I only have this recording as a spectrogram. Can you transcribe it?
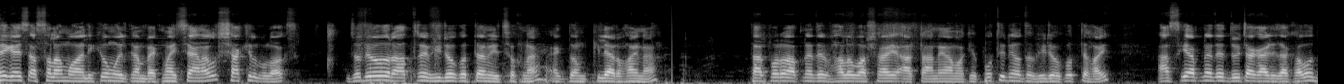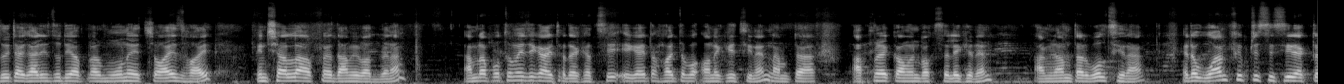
হে গাইস আসসালামু আলাইকুম welcome back my channel Shakil vlogs যদিও রাত্রে ভিডিও করতে আমি ইচ্ছুক না, একদম ক্লিয়ার হয় না। তারপরও আপনাদের ভালোবাসায় আর টানে আমাকে প্রতিনিয়ত ভিডিও করতে হয়। আজকে আপনাদের দুইটা গাড়ি দেখাবো। দুইটা গাড়ি যদি আপনার মনে চয়েস হয় ইনশাল্লাহ আপনার দামে বাঁধবে না। আমরা প্রথমে যে গাড়িটা দেখাচ্ছি, এই গাড়িটা হয়তো অনেকেই চিনেন, নামটা আপনার কমেন্ট বক্সে লিখে দেন। আমি নামটা আর বলছি না। এটা ওয়ান ফিফটি সিসির একটা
